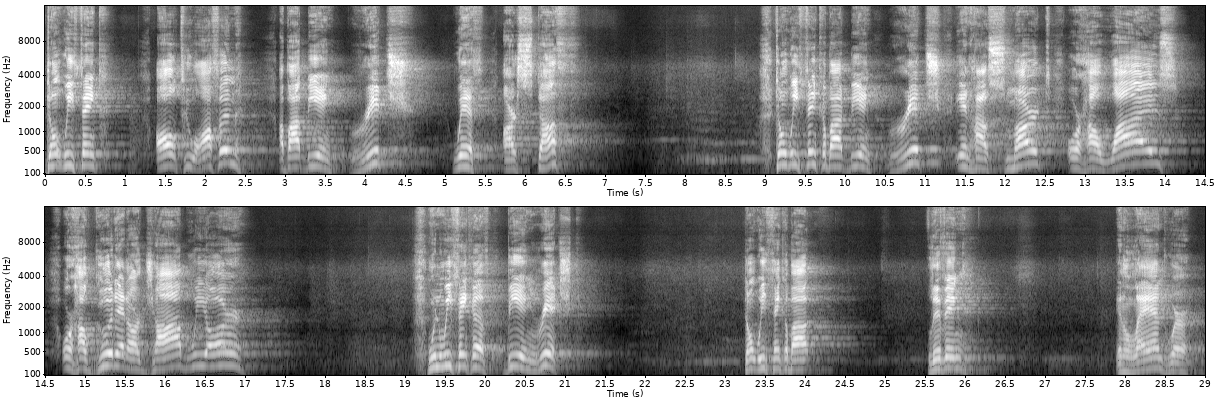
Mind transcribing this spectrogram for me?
Don't we think all too often about being rich with our stuff? Don't we think about being rich in how smart or how wise or how good at our job we are? When we think of being rich, don't we think about living in a land where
